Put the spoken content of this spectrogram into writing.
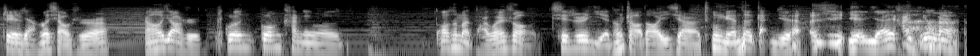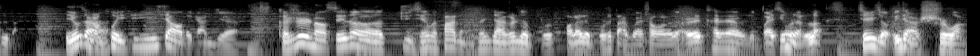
这两个小时，然后要是光光看那个奥特曼打怪兽，其实也能找到一下童年的感觉，也也还挺有意思的，有点会心一笑的感觉。可是呢，随着剧情的发展，它压根儿就不是后来就不是打怪兽了，而是看见外星人了，其实有一点失望。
